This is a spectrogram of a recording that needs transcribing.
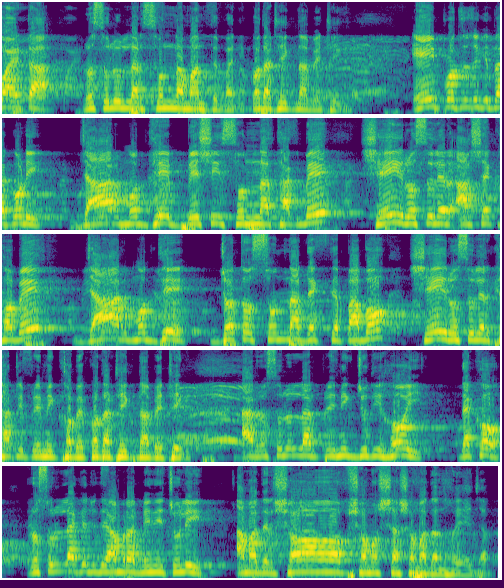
কয়টা রসুল্লাহর সন্না মানতে পারি। কথা ঠিক না বে ঠিক এই প্রতিযোগিতা করি, যার মধ্যে বেশি সন্না থাকবে, সেই রসুলের আশেক হবে, যার মধ্যে যত সন্না দেখতে পাবো, সেই রসুলের খাঁটি প্রেমিক হবে। কথা ঠিক না বে ঠিক আর রসুল্লাহর প্রেমিক যদি হই দেখো রসুল্লাহকে যদি আমরা মেনে চলি, আমাদের সব সমস্যা সমাধান হয়ে যাবে।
